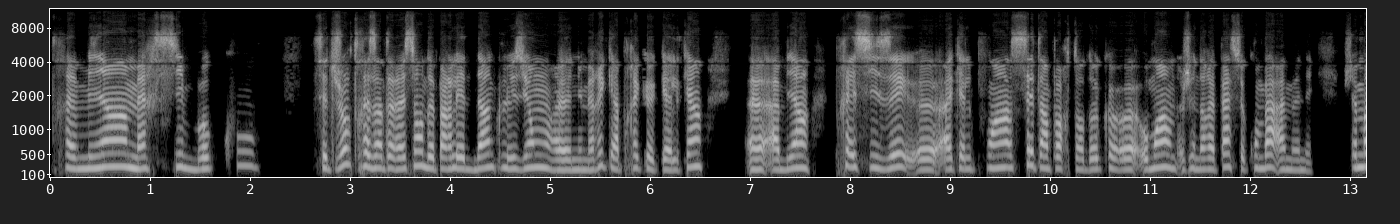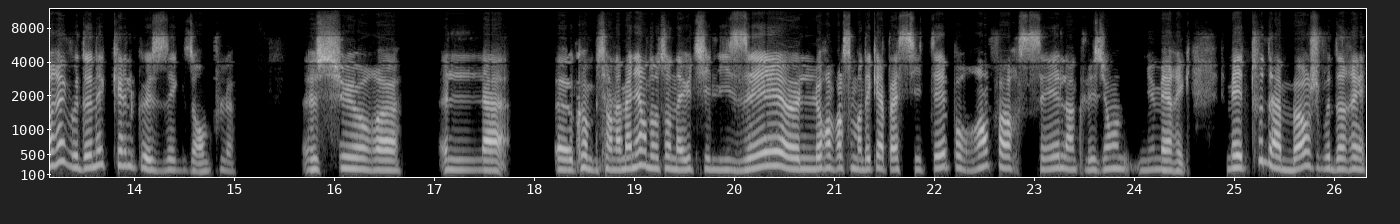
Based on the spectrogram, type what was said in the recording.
Très bien, merci beaucoup. C'est toujours très intéressant de parler d'inclusion numérique après que quelqu'un euh, a bien précisé euh, à quel point c'est important. Donc, euh, au moins, je n'aurai pas ce combat à mener. J'aimerais vous donner quelques exemples sur la comme sur la manière dont on a utilisé le renforcement des capacités pour renforcer l'inclusion numérique. Mais tout d'abord, je voudrais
